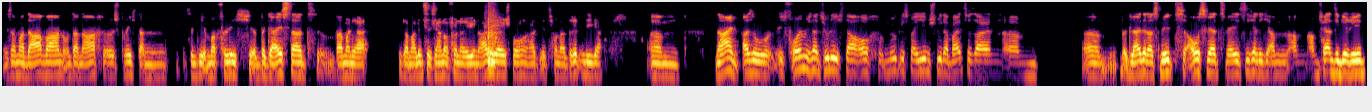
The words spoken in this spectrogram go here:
ich sag mal, da waren und danach äh, spricht, dann sind die immer völlig äh, begeistert, weil man ja, ich sag mal, letztes Jahr noch von der Regionalliga gesprochen hat, jetzt von der dritten Liga. Ähm, nein, also ich freue mich natürlich, da auch möglichst bei jedem Spiel dabei zu sein. Ähm, ähm, begleite das mit. Auswärts werde ich sicherlich am, am, am Fernsehgerät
